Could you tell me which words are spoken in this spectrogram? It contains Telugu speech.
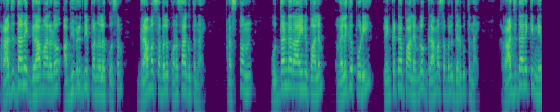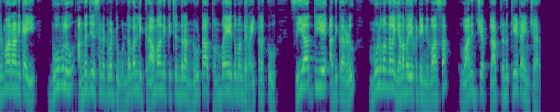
రాజధాని గ్రామాలలో అభివృద్ధి పనుల కోసం గ్రామ సభలు కొనసాగుతున్నాయి. ప్రస్తుతం ఉద్దండరాయునిపాలెం వెలగపొడి వెంకటపాలెంలో గ్రామ సభలు జరుగుతున్నాయి. రాజధానికి నిర్మాణానికై భూములు అందజేసినటువంటి ఉండవల్లి గ్రామానికి చెందిన నూట తొంభై ఐదు మంది రైతులకు సిఆర్టీఏ అధికారులు మూడు వందల ఎనభై ఒకటి నివాస వాణిజ్య ప్లాట్లను కేటాయించారు.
